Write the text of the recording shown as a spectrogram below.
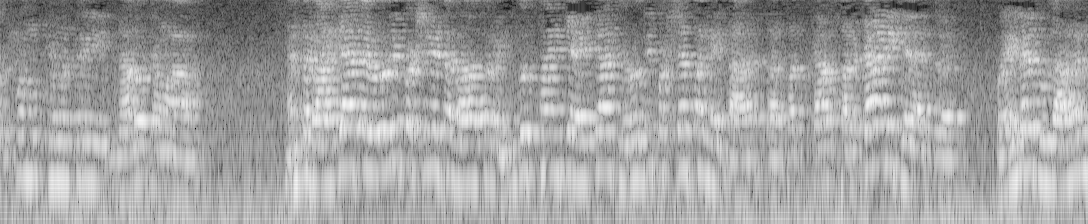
उपमुख्यमंत्री झालो तेव्हा नंतर राज्याचा विरोधी पक्षनेता झाला तर हिंदुस्थानच्या ऐतिहास विरोधी पक्षाचा नेता त्या सत्कार सरकारने केल्याचं पहिलंच उदाहरण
